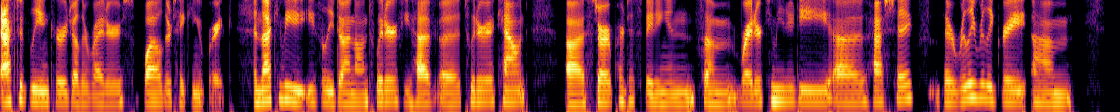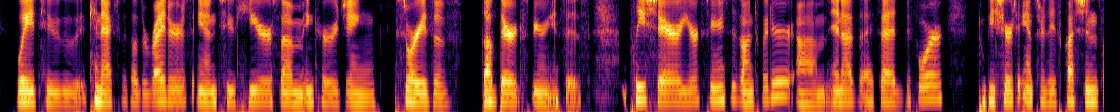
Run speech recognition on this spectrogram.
actively encourage other writers while they're taking a break. And that can be easily done on Twitter if you have a Twitter account. Uh, start participating in some writer community uh, hashtags. They're really, really great um, way to connect with other writers and to hear some encouraging stories of of their experiences. Please share your experiences on Twitter. Um, and as I said before, be sure to answer these questions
